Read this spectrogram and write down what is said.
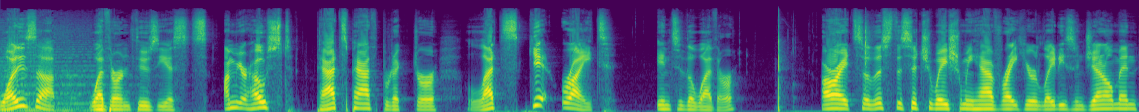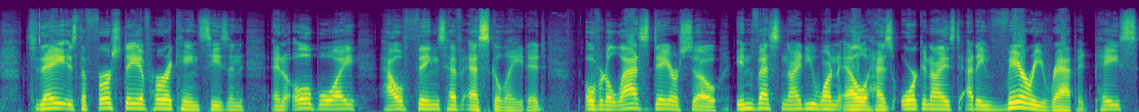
What is up, weather enthusiasts? I'm your host, Pat's Path Predictor. Let's get right into the weather. All right, so this is the situation we have right here, ladies and gentlemen. Today is the first day of hurricane season, and oh boy, how things have escalated. Over the last day or so, Invest 91L has organized at a very rapid pace,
